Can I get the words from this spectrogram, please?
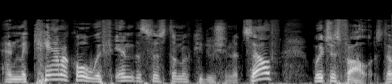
and mechanical within the system of Kiddushin itself, which is follows. That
